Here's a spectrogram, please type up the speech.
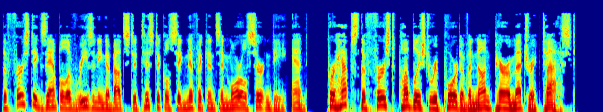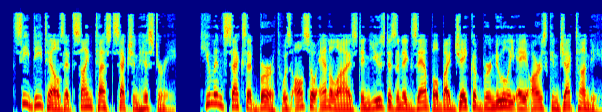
the first example of reasoning about statistical significance and moral certainty, and perhaps the first published report of a non-parametric test. See details at sign test section history. Human sex at birth was also analyzed and used as an example by Jacob Bernoulli Ars Conjectandi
